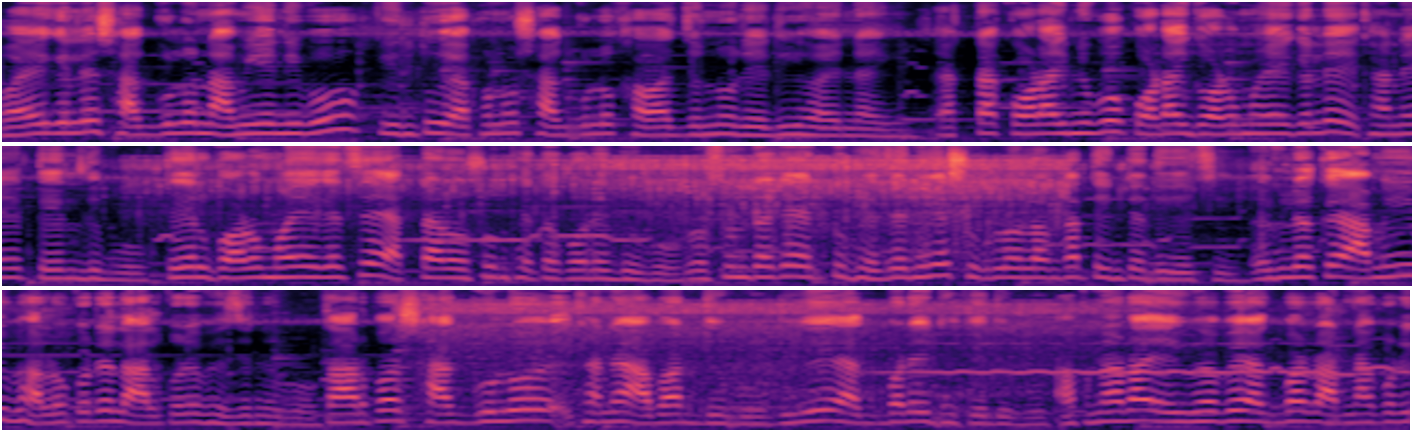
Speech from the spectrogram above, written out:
হয়ে গেলে শাকগুলো নামিয়ে নিব, কিন্তু এখনও শাকগুলো খাওয়ার জন্য রেডি হয় নাই। একটা কড়াই নিব, কড়াই গরম হয়ে গেলে এখানে তেল দিব। তেল গরম হয়ে গেছে, একটা রসুন থেতো করে দিব। রসুনটাকে একটু ভেজে নিয়ে শুকনো লঙ্কা তিনটে দিয়েছি। এগুলোকে আমি ভালো করে লাল করে ভেজে নেব। তারপর শাকগুলো এখানে আবার দিব, দিয়ে একবারে ঢেকে দেব। আপনারা এইভাবে একবার রান্না করে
